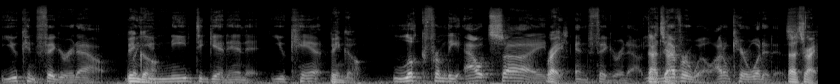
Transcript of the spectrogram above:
you can figure it out. Bingo. But you need to get in it. You can't Bingo. look from the outside Right. and figure it out. You That's right. never will. I don't care what it is. That's right.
